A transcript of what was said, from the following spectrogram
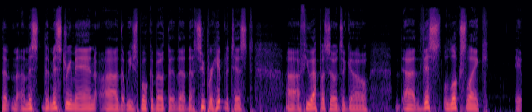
the the mystery man uh, that we spoke about, the the, the super hypnotist uh, a few episodes ago. Uh, this looks like it.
